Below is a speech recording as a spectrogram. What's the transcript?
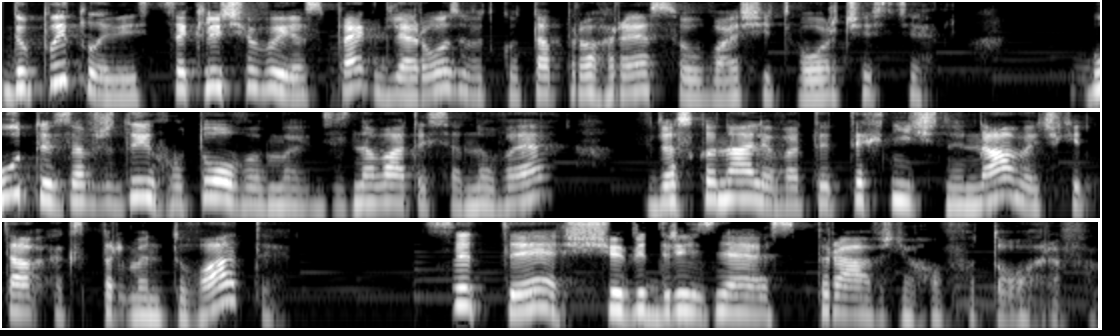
Допитливість це ключовий аспект для розвитку та прогресу у вашій творчості. Бути завжди готовими дізнаватися нове, вдосконалювати технічні навички та експериментувати це те, що відрізняє справжнього фотографа.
